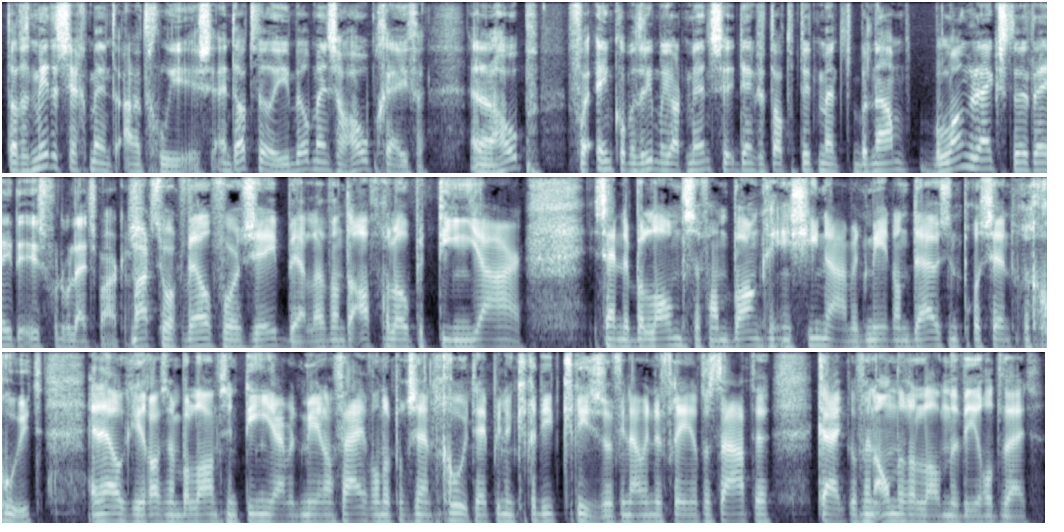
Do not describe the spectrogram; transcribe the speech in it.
dat het middensegment aan het groeien is. En dat wil je. Je wil mensen hoop geven. En een hoop voor 1,3 miljard mensen. Ik denk dat dat op dit moment de belangrijkste reden is voor de beleidsmakers. Maar het zorgt wel voor zeepbellen. Want de afgelopen 10 jaar zijn de balansen van banken in China met meer dan 1000% gegroeid. En elke keer als een balans in 10 jaar met meer dan 500% groeit, heb je een krediet crisis. Of je nou in de Verenigde Staten kijkt of in andere landen wereldwijd. En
